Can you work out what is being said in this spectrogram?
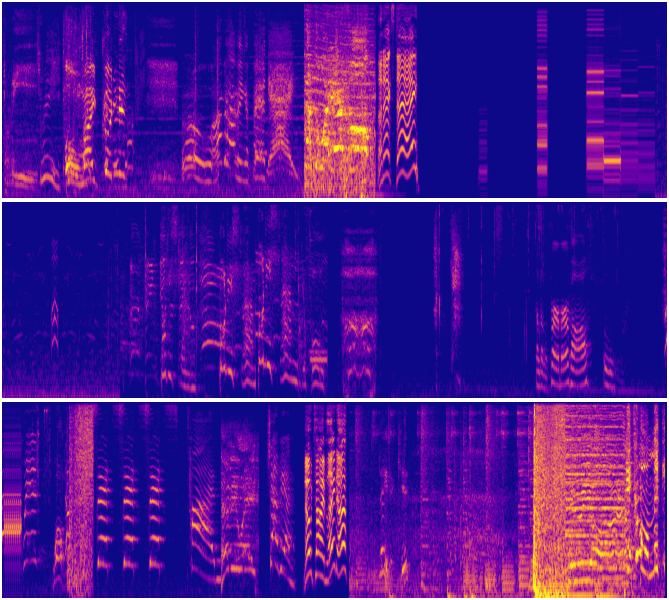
Three. Three. Oh my goodness! Oh, I'm having a bad day! Not the way, asshole! The next day. Body slam. Body slam. Body slam! You fool. Cat! The little Ferber ball. Ooh. Win! Whoa. Six, six, six time Heavyweight! champion! No time later. Later, kid. Here we are! Hey, come on, Mickey!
